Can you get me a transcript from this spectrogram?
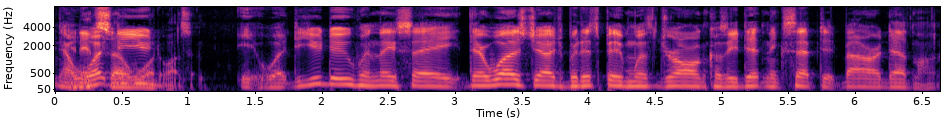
Now, and if so, you- what was it? It- what do you do when they say there was judge, but it's been withdrawn because he didn't accept it by our deadline?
